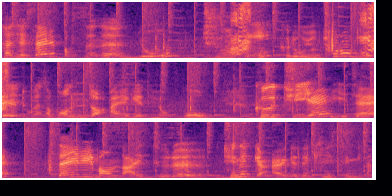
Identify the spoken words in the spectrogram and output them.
사실 세리박스는 요 주황이 그리고 요 초록이를 통해서 먼저 알게 되었고 그 뒤에 이제 세리번 나이트를 뒤늦게 알게 된 케이스입니다.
